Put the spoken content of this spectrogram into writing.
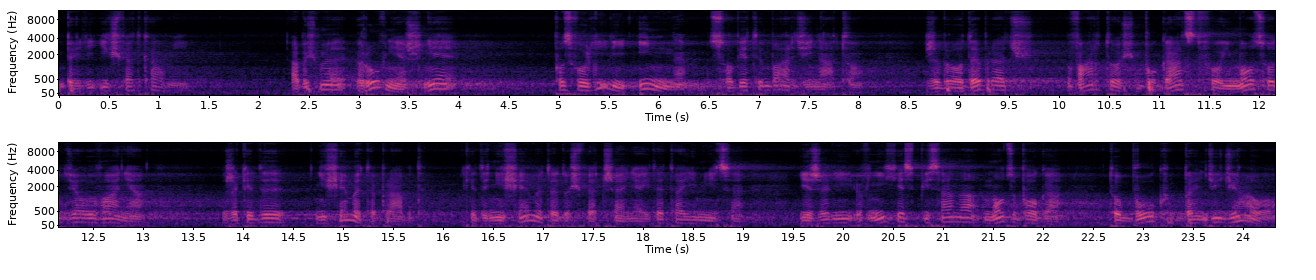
byli ich świadkami, abyśmy również nie pozwolili innym, sobie tym bardziej na to, żeby odebrać wartość, bogactwo i moc oddziaływania, że kiedy niesiemy te prawdy, kiedy niesiemy te doświadczenia i te tajemnice, jeżeli w nich jest wpisana moc Boga, to Bóg będzie działał,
